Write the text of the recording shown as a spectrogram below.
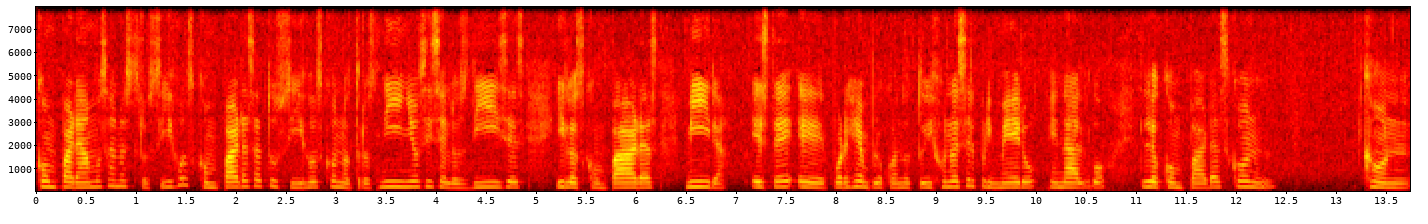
Comparamos a nuestros hijos, comparas a tus hijos con otros niños y se los dices y los comparas. Mira, este, eh, por ejemplo, cuando tu hijo no es el primero en algo, lo comparas con, con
